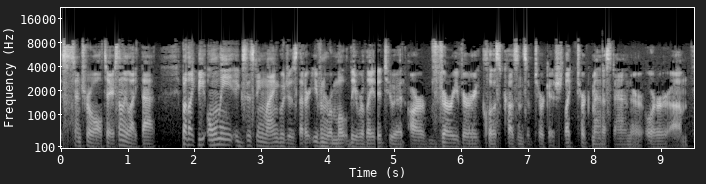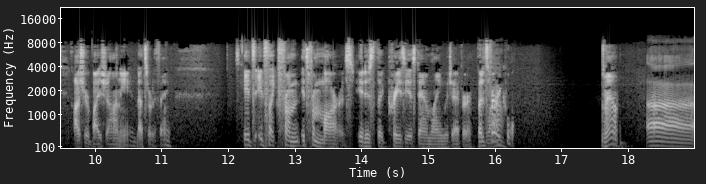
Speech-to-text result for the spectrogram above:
Central Altaic, something like that. But like the only existing languages that are even remotely related to it are very very close cousins of Turkish, like Turkmenistan or or um, Azerbaijani, that sort of thing. It's it's like from it's from Mars. It is the craziest damn language ever, but it's very cool. Yeah. Uh,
